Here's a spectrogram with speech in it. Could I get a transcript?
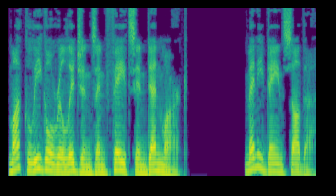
«mock legal religions and faiths in Denmark». Many Danes saw the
